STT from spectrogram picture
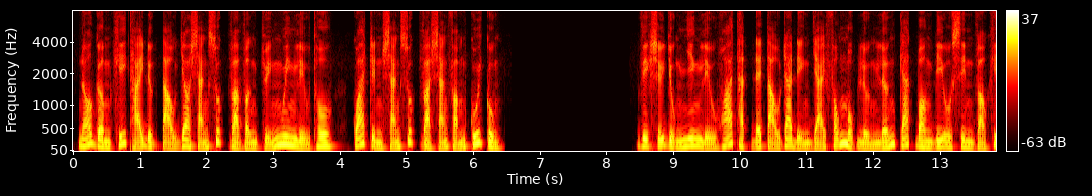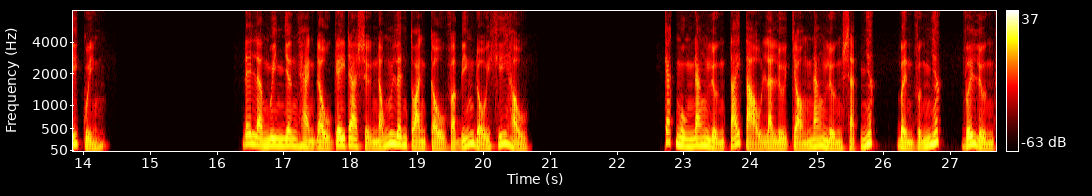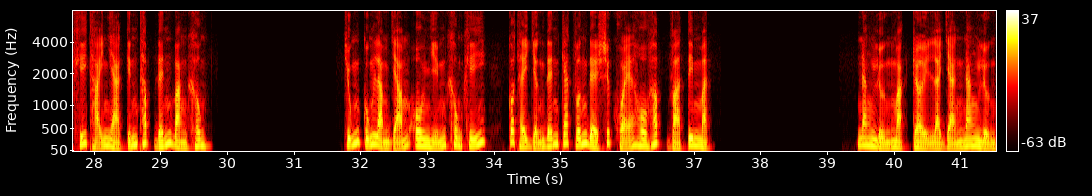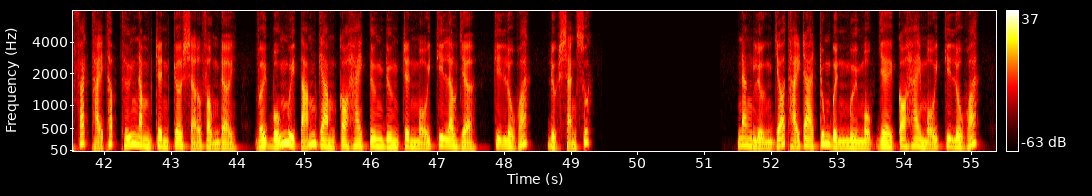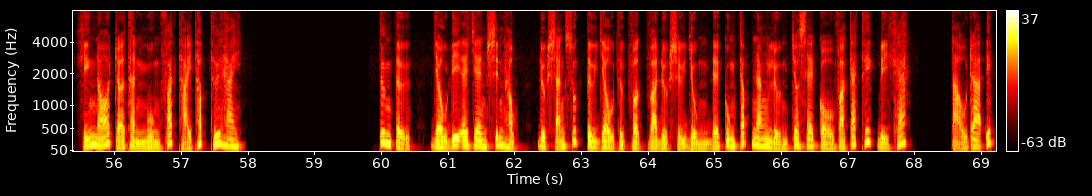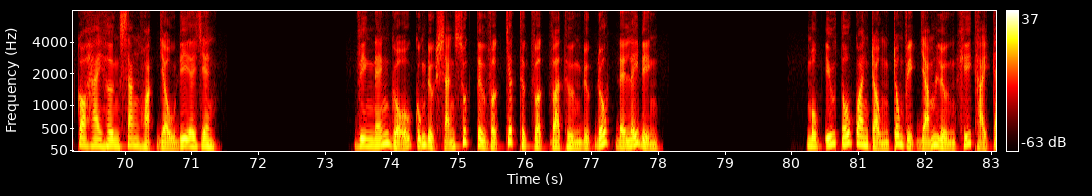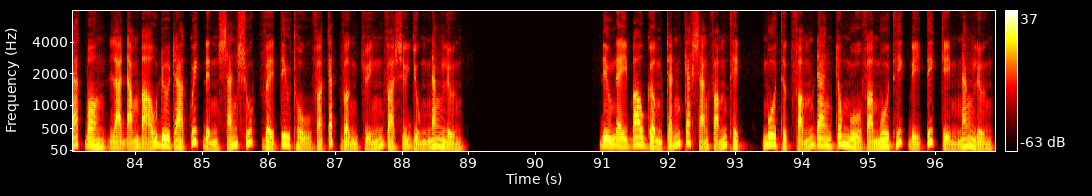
Nó gồm khí thải được tạo do sản xuất và vận chuyển nguyên liệu thô, quá trình sản xuất và sản phẩm cuối cùng. Việc sử dụng nhiên liệu hóa thạch để tạo ra điện giải phóng một lượng lớn carbon dioxide vào khí quyển. Đây là nguyên nhân hàng đầu gây ra sự nóng lên toàn cầu và biến đổi khí hậu. Các nguồn năng lượng tái tạo là lựa chọn năng lượng sạch nhất, bền vững nhất, với lượng khí thải nhà kính thấp đến bằng không. Chúng cũng làm giảm ô nhiễm không khí, có thể dẫn đến các vấn đề sức khỏe hô hấp và tim mạch. Năng lượng mặt trời là dạng năng lượng phát thải thấp thứ năm trên cơ sở vòng đời, với 48 gam co 2 tương đương trên mỗi kWh, kW, được sản xuất. Năng lượng gió thải ra trung bình 11 g co 2 mỗi kW, khiến nó trở thành nguồn phát thải thấp thứ hai. Tương tự, dầu diesel sinh học được sản xuất từ dầu thực vật và được sử dụng để cung cấp năng lượng cho xe cộ và các thiết bị khác, tạo ra ít co 2 hơn xăng hoặc dầu diesel. Viên nén gỗ cũng được sản xuất từ vật chất thực vật và thường được đốt để lấy điện. Một yếu tố quan trọng trong việc giảm lượng khí thải carbon là đảm bảo đưa ra quyết định sáng suốt về tiêu thụ và cách vận chuyển và sử dụng năng lượng. Điều này bao gồm tránh các sản phẩm thịt, mua thực phẩm đang trong mùa và mua thiết bị tiết kiệm năng lượng.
